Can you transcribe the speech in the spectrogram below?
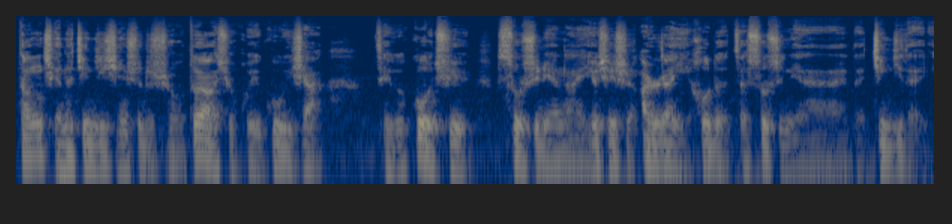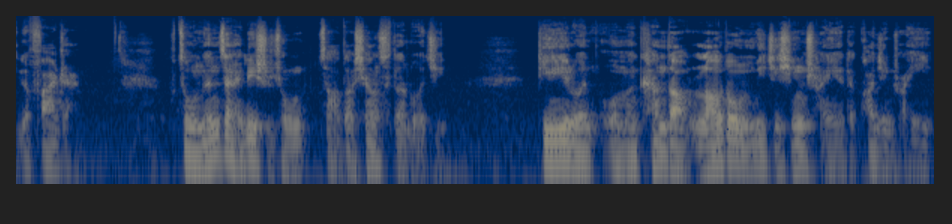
当前的经济形势的时候，都要去回顾一下这个过去数十年来，尤其是二战以后的这数十年来的经济的一个发展，总能在历史中找到相似的逻辑。第一轮我们看到劳动密集型产业的跨境转移，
